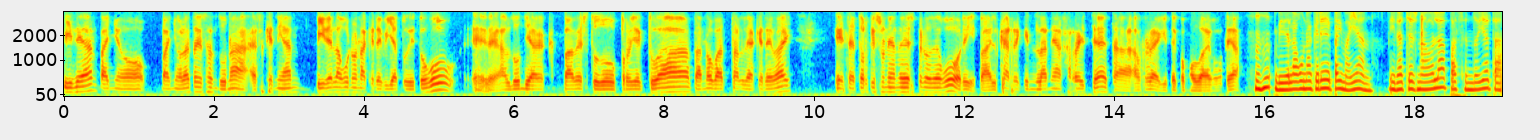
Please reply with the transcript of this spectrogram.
bidean, baino, baino lata esan duna, ezkenean, bide lagun honak ere bilatu ditugu, e, aldundiak babestu du proiektua, dano bat taldeak ere bai, Eta etorkizunean ere espero dugu hori, ba, elkarrekin lanean jarraitzea eta aurrera egiteko modua egotea. Bide lagunak ere epai maian, iratxez nahola, pazendoia eta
